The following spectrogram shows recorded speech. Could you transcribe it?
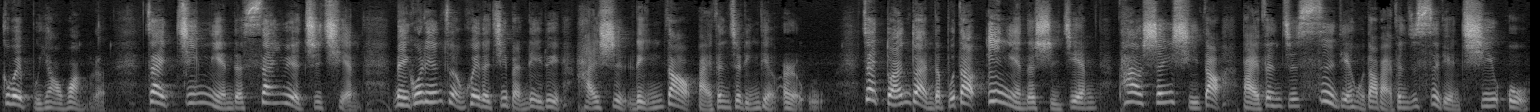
各位不要忘了，在今年的三月之前，美国联准会的基本利率还是零到百分之零点二五，在短短的不到一年的时间，它要升息到百分之四点五到百分之四点七五。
